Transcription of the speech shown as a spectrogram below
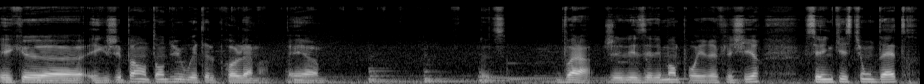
et que, euh, et que j'ai pas entendu où était le problème. Et, euh, voilà, j'ai les éléments pour y réfléchir. C'est une question d'être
